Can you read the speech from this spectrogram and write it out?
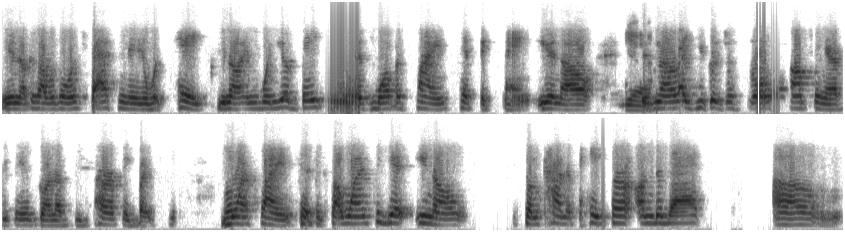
You know, because I was always fascinated with cake. You know, and when you're baking, it's more of a scientific thing. You know, Yeah. it's not like you could just throw something and everything's going to be perfect, but more scientific. So I wanted to get, you know, some kind of paper under that, um,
